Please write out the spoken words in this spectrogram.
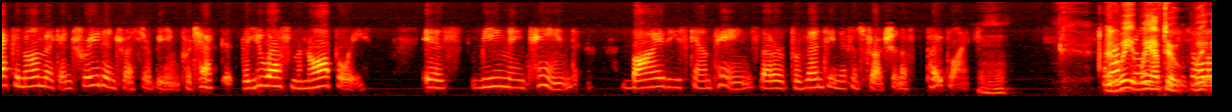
economic and trade interests are being protected. The U.S. monopoly is being maintained by these campaigns that are preventing the construction of pipelines. Mm-hmm. And, and we, really we have to we,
